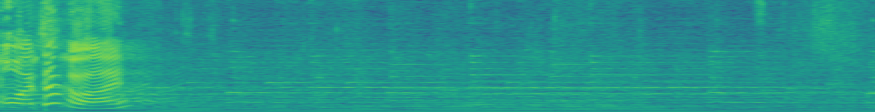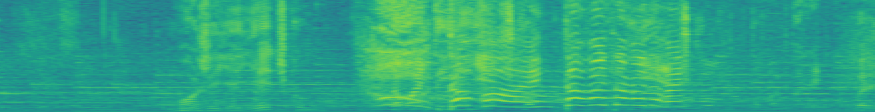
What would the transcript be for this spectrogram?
О, давай. Може, яєчко? Давай, давай, давай, давай. Бери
